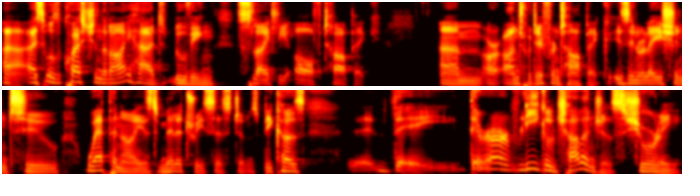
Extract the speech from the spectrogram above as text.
I suppose the question that I had, moving slightly off topic, um, or onto a different topic is in relation to weaponized military systems because uh, they, there are legal challenges, surely,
